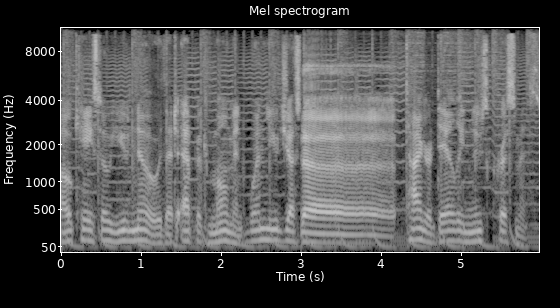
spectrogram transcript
Okay, so you know that epic moment when you just uh Tiger Daily News Christmas.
